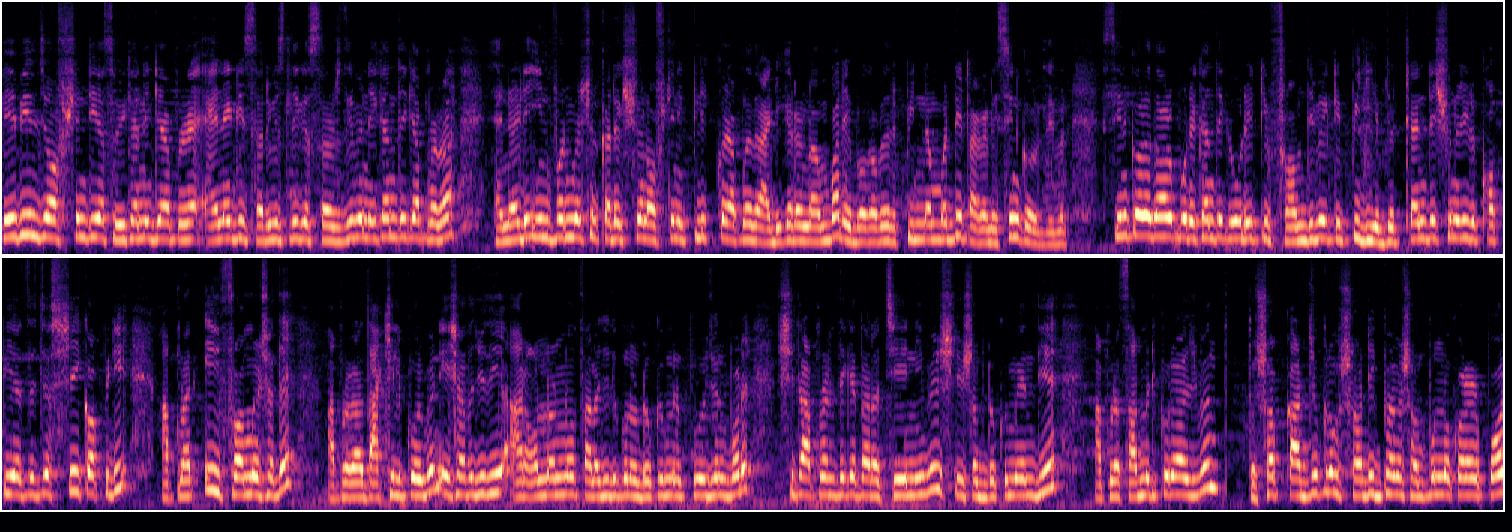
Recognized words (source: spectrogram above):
পেবিল যে অপশনটি আছে, ওইখানে গিয়ে আপনারা এনআইডি সার্ভিস লিখে সার্চ দেবেন। এখান থেকে আপনারা এনআইডি ইনফরমেশন কারেকশন অপশনে ক্লিক করে আপনাদের আইডি কার্ডের নাম্বার এবং আপনাদের পিন নাম্বার দিয়ে টাকাটি সেন্ড করে দেবেন। সেন্ড করে দেওয়ার পর এখান থেকে ওর একটি ফর্ম দিবে, একটি পিডিএফ যে ট্রানজেকশনের যে কপি আছে জাস্ট সেই কপিটি আপনার এই ফর্মের সাথে আপনারা দাখিল করবেন। এর সাথে যদি আর অন্যান্য তারা যদি কোনো ডকুমেন্ট প্রয়োজন পড়ে, সেটা আপনার থেকে তারা চেয়ে নেবে। সেই সব ডকুমেন্ট দিয়ে আপনারা সাবমিট করে আসবেন। তো সব কার্যক্রম সঠিকভাবে সম্পূর্ণ করার পর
